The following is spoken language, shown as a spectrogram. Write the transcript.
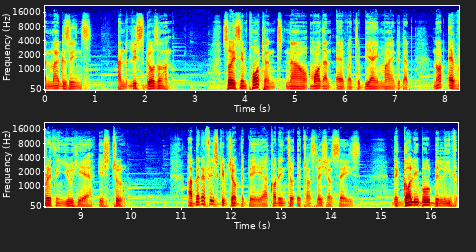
and magazines, and the list goes on. So it's important now more than ever to bear in mind that not everything you hear is true. Our benefit scripture of the day, according to a translation, says, The gullible believe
